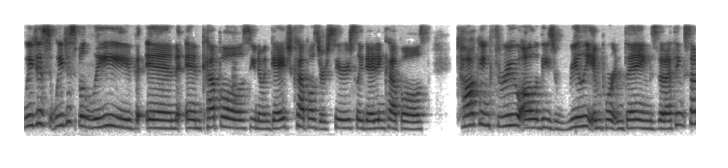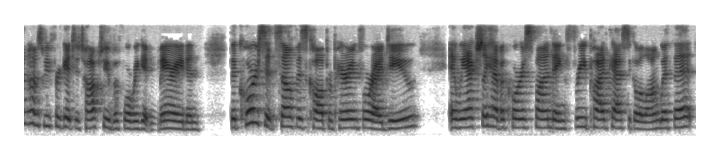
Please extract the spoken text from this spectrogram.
we just we just believe in in couples, you know, engaged couples or seriously dating couples talking through all of these really important things that I think sometimes we forget to talk to before we get married and the course itself is called Preparing for I Do and we actually have a corresponding free podcast to go along with it.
